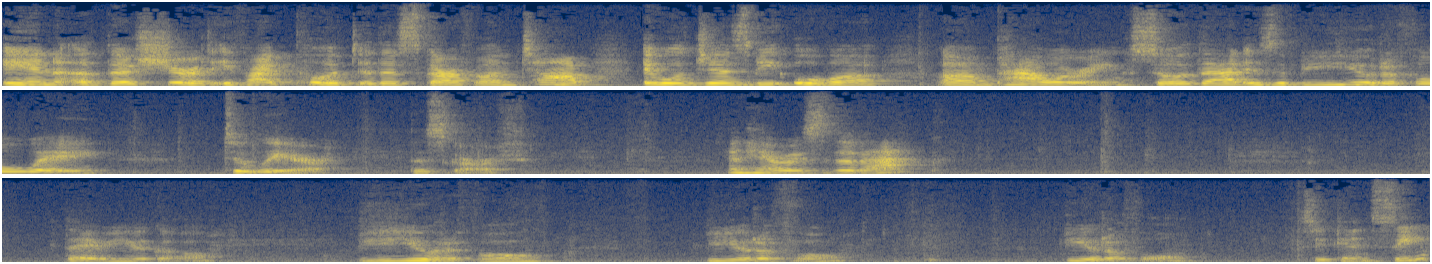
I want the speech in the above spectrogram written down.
in the shirt if I put the scarf on top it will just be overpowering. Um, so that is a beautiful way to wear the scarf. And here is the back there you go beautiful beautiful beautiful as you can see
